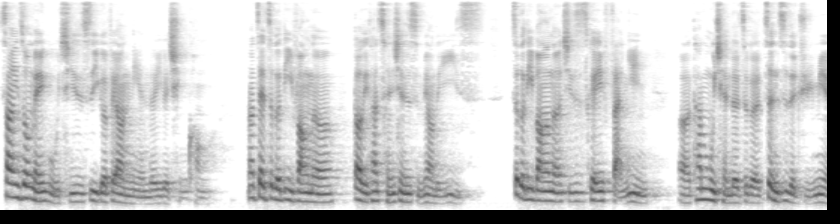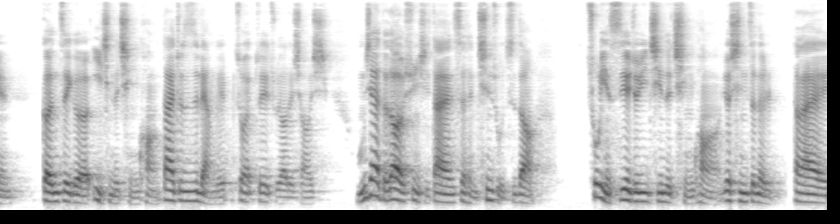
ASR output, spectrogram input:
上一周美股其实是一个非常黏的一个情况。那在这个地方呢，到底它呈现是什么样的意思？这个地方呢，其实是可以反映呃，它目前的这个政治的局面跟这个疫情的情况，大概就是这两个最最主要的消息。我们现在得到的讯息当然是很清楚知道，初领失业救济金的情况啊，又新增的大概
